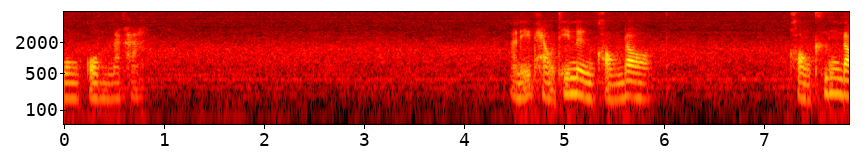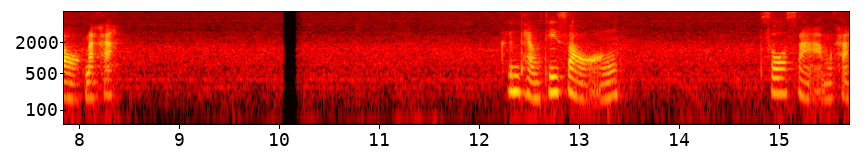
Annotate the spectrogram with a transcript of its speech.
วงกลมนะคะ อันนี้แถวที่หนึ่งของดอก ของครึ่งดอกนะคะ ขึ้นแถวที่สองโซ่สามค่ะ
